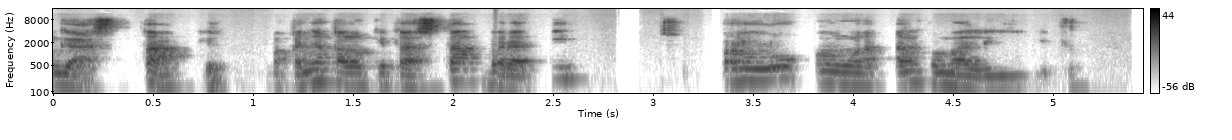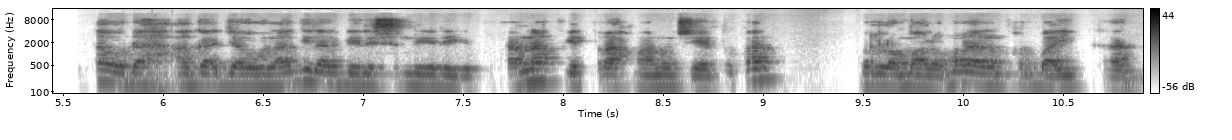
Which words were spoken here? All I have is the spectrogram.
nggak stuck gitu. makanya kalau kita stuck berarti perlu penguatan kembali gitu kita udah agak jauh lagi dari diri sendiri gitu. Karena fitrah manusia itu kan berlomba-lomba dalam kebaikan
